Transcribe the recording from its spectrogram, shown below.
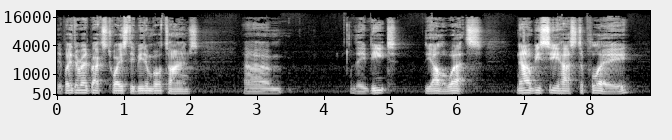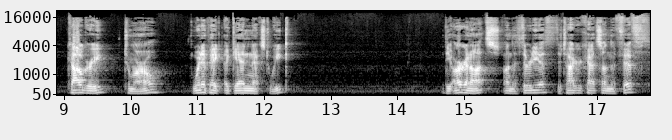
They played the Redblacks twice. They beat them both times. Um, they beat the Alouettes. Now BC has to play Calgary tomorrow, Winnipeg again next week, the Argonauts on the 30th, the Tiger Cats on the 5th,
